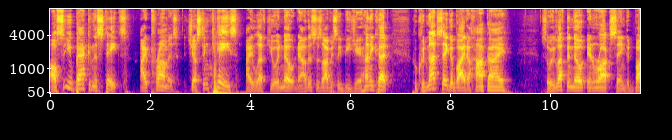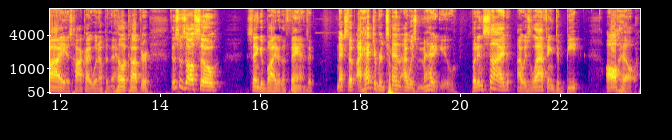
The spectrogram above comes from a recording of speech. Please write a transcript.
I'll see you back in the States. I promise, just in case I left you a note. Now, this is obviously BJ Honeycutt, who could not say goodbye to Hawkeye. So he left a note in rocks saying goodbye as Hawkeye went up in the helicopter. This was also saying goodbye to the fans. Next up, I had to pretend I was mad at you, but inside I was laughing to beat all hell.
